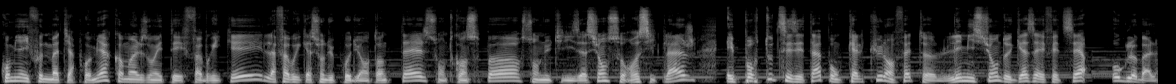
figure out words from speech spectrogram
combien il faut de matières premières, comment elles ont été fabriquées, la fabrication du produit en tant que tel, son transport, son utilisation, son recyclage. Et pour toutes ces étapes, on calcule en fait l'émission de gaz à effet de serre au global.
